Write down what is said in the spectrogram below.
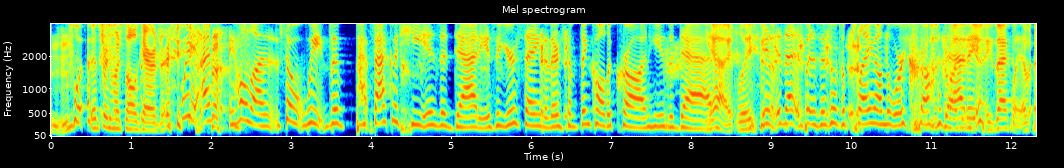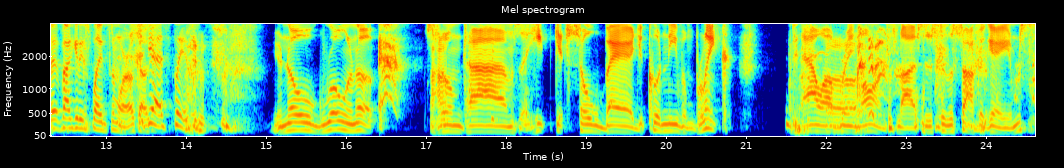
mm-hmm. That's pretty much the whole character. Wait, I'm hold on. So wait, the p- fact that he is a daddy. So you're saying that there's something called a craw and he's a dad. yeah, we, It- that, but so it's a play on the word craw daddy. yeah, exactly. If if I could explain some more, okay. okay. Yes, please. You know, growing up, Uh-huh. sometimes the heat gets so bad you couldn't even blink. Now I bring uh. orange slices to the soccer games.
